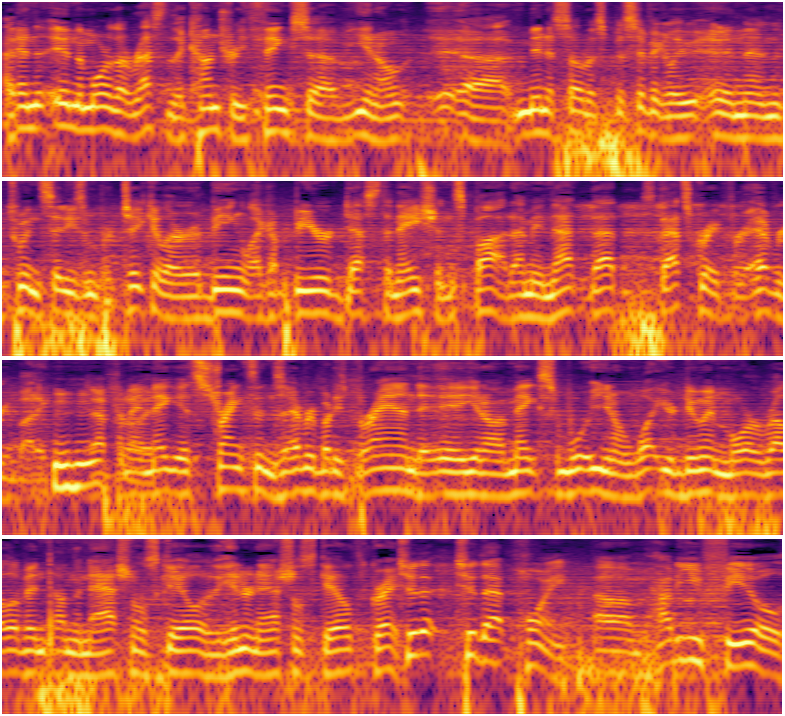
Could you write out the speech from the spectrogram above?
I and, and the more the rest of the country thinks of, you know, uh, Minnesota specifically, and then the Twin Cities in particular, being like a beer destination spot. I mean, that that that's great for everybody. Definitely. I mean, make- it strengthens everybody's brand. It, you know, it makes you know what you're doing more relevant on the national scale or the international scale. It's great. To that to that point, um, how do you feel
